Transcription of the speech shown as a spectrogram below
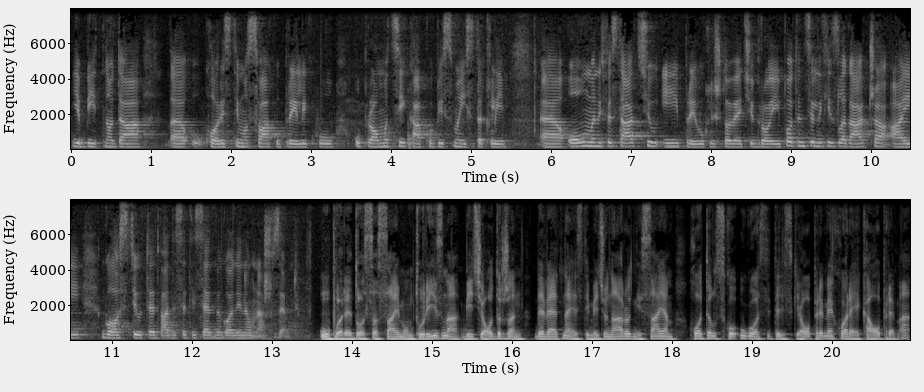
je bitno da e, koristimo svaku priliku u promociji kako bismo istakli e, ovu manifestaciju i privukli što veći broj i potencijalnih izlagača, a i gosti u te 27. godine u našu zemlju. Uporedo sa sajmom turizma biće održan 19. međunarodni sajam hotelsko-ugostiteljske opreme Horeka oprema.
